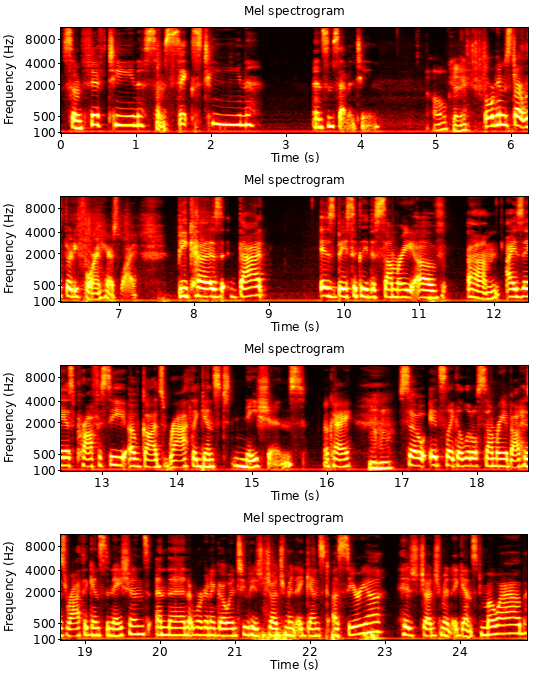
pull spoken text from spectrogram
some 15, some 16, and some 17. Okay. But we're going to start with 34, and here's why. Because that is basically the summary of um, Isaiah's prophecy of God's wrath against nations. Okay. Mhm. So it's like a little summary about his wrath against the nations. And then we're going to go into his judgment against Assyria, his judgment against Moab,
